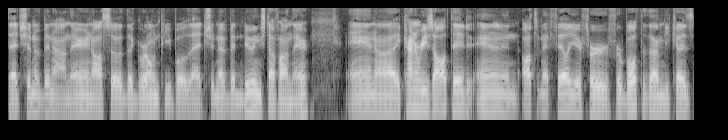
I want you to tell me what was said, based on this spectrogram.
that shouldn't have been on there, and also the grown people that shouldn't have been doing stuff on there. And uh, it kind of resulted in an ultimate failure for, for both of them because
